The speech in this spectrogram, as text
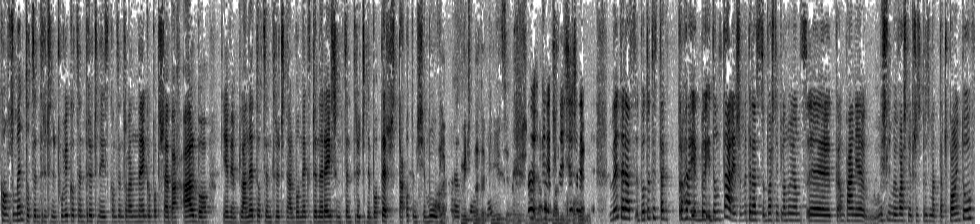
konsumentocentryczny, człowiekocentryczny i skoncentrowany na jego potrzebach, albo, nie wiem, planetocentryczny, albo next generation centryczny, bo też ta, o tym się mówi. Ale kosmiczne definicje, to no, wiesz. My teraz, bo to jest tak trochę jakby idąc dalej, że my teraz właśnie planując y, kampanię, myślimy właśnie przez pryzmat touchpointów.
